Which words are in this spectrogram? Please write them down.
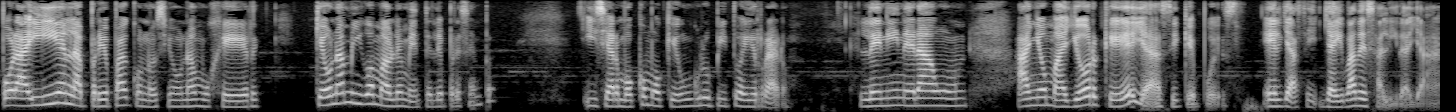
por ahí en la prepa conoció a una mujer que un amigo amablemente le presentó. Y se armó como que un grupito ahí raro. Lenin era un año mayor que ella, así que pues él ya, ya iba de salida, ya,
